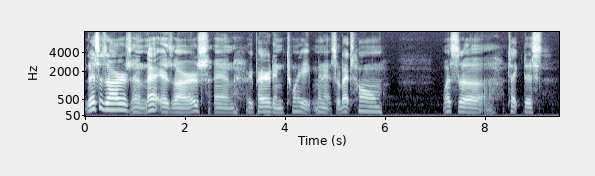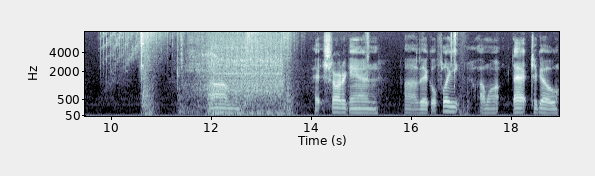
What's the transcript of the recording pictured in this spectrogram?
this is ours, and that is ours, and repaired in 28 minutes. So, that's home. Let's uh, take this. Um, hit start again. Uh, vehicle fleet. I want that to go.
